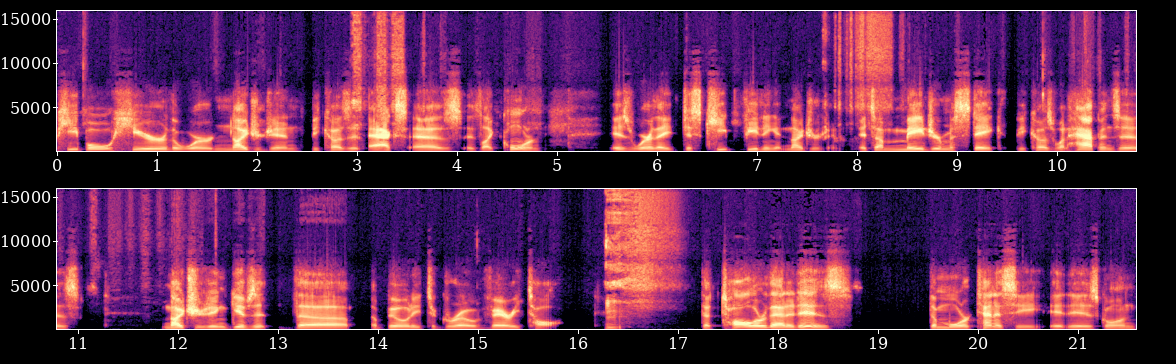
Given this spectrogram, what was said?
people hear the word nitrogen because it acts as it's like corn is where they just keep feeding it nitrogen. It's a major mistake because what happens is nitrogen gives it the ability to grow very tall. Mm. The taller that it is, the more tendency it is going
